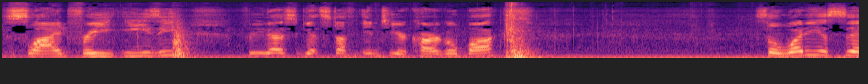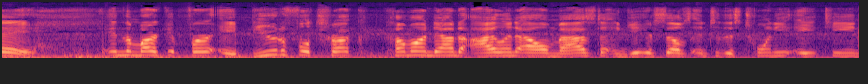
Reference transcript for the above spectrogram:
slide-free, easy for you guys to get stuff into your cargo box. So what do you say? In the market for a beautiful truck, come on down to Island Owl Mazda and get yourselves into this 2018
